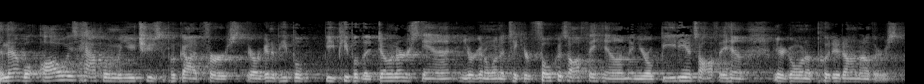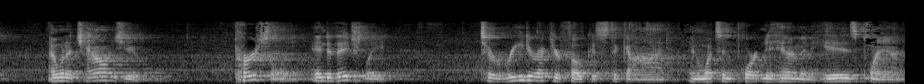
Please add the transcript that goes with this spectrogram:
And that will always happen when you choose to put God first. There are going to people, be people that don't understand, and you're going to want to take your focus off of Him and your obedience off of Him, and you're going to put it on others. I want to challenge you, personally, individually, to redirect your focus to God and what's important to Him and His plan,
